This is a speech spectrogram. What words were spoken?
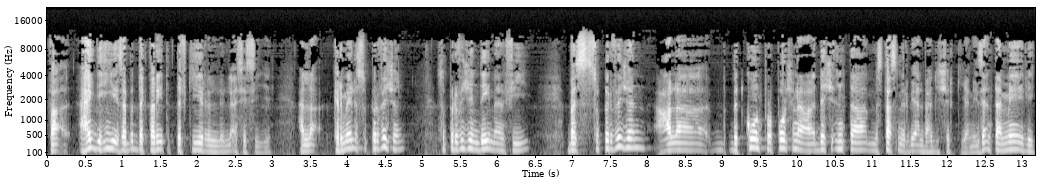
فهيدي هي إذا بدك طريقة التفكير الأساسية. هلأ كرمال السوبرفيجن supervision دائما في بس supervision على بتكون proportional على قديش أنت مستثمر بقلب هذه الشركة. يعني إذا أنت مالك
